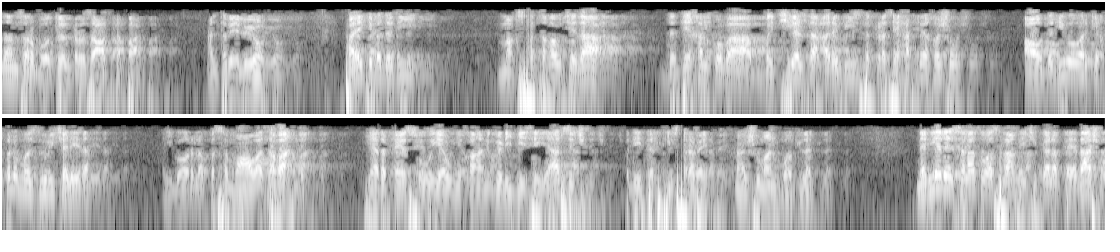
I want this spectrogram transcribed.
ځان سره بوتل رضاعت تپا انته ویلو پای کې بددي مقصد دغه چې دا د دې خلکو با بچیلته عربي زکړه صحت به خوشو او د دې ور کې خپل مزدوري چلی دا ای بورله پس معاوضه باندې یا د پیسو یا وخان غړي بيزي یا سچ په دې ترتیب سره به ماشومان بوتل نبی علیہ الصلوۃ والسلام چې کله پیدا شو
